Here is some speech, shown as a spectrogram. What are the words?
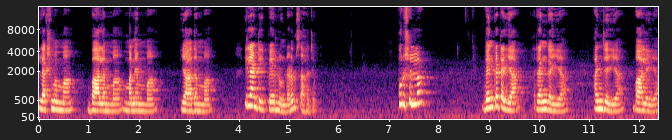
లక్ష్మమ్మ బాలమ్మ మనెమ్మ యాదమ్మ ఇలాంటి పేర్లు ఉండడం సహజం. పురుషుల్లో వెంకటయ్య రంగయ్య అంజయ్య బాలయ్య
